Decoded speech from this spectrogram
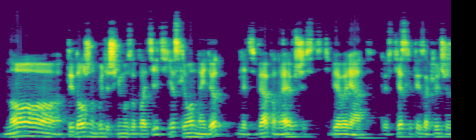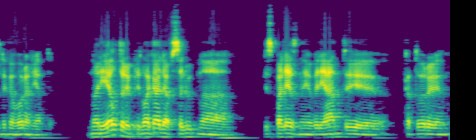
но ты должен будешь ему заплатить, если он найдет для тебя понравившийся тебе вариант. То есть, если ты заключишь договор аренды. Но риэлторы предлагали абсолютно бесполезные варианты, которые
